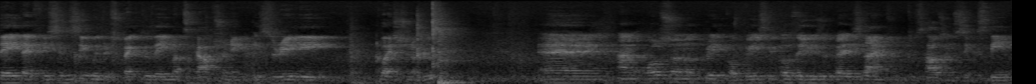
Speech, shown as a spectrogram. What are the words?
data efficiency with respect to the image captioning is really questionable. And I'm also not pretty convinced because they use a baseline from 2016,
